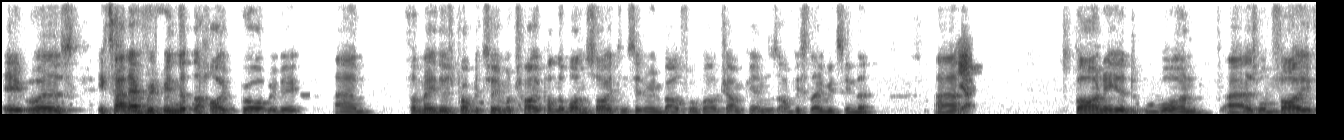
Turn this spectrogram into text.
It was, it's had everything that the hype brought with it. Um, for me, there was probably too much hype on the one side, considering both were world champions. Obviously, we'd seen that. Uh, yeah. Barney had won, uh, has won five,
